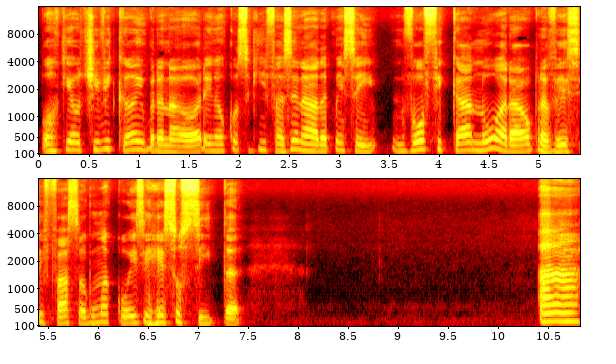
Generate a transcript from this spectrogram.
porque eu tive cãibra na hora e não consegui fazer nada. Pensei, vou ficar no oral para ver se faço alguma coisa e ressuscita. Ah.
